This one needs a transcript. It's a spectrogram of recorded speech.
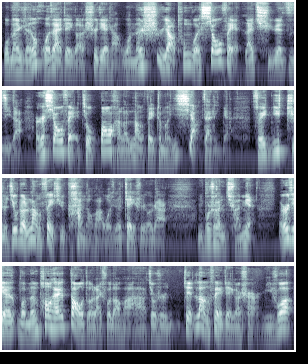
我们人活在这个世界上，我们是要通过消费来取悦自己的，而消费就包含了浪费这么一项在里面。所以你只揪着浪费去看的话，我觉得这是有点不是很全面。而且我们抛开道德来说的话啊，就是这浪费这个事儿，你说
